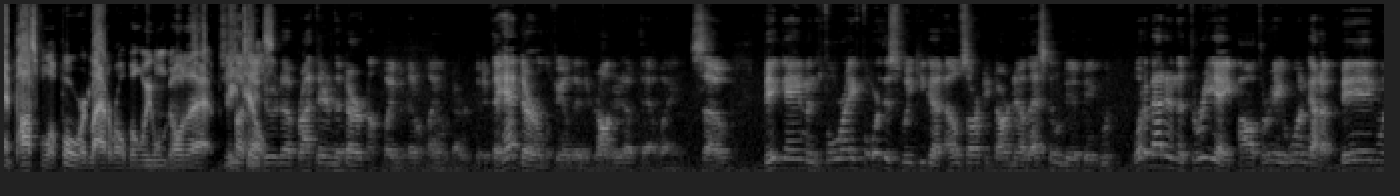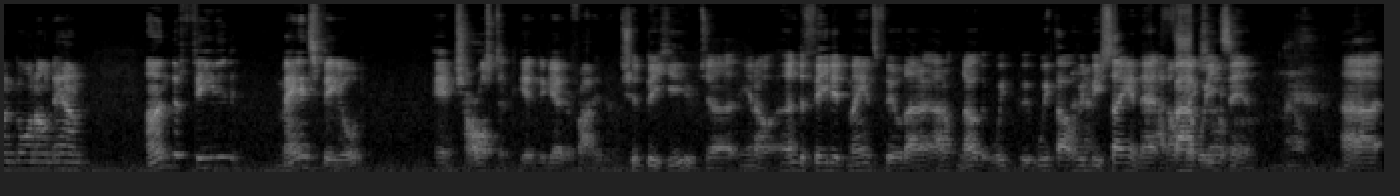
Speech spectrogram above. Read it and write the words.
and possible a forward lateral, but we won't go to that Just like they drew it up right there in the dirt. Not, wait a minute, they don't play on dirt. But if they had dirt on the field, they'd have drawn it up that way. So, big game in 4A4 this week. You got Ozark and Dardanelle. That's going to be a big one. What about in the 3A, Paul? 3A1 got a big one going on down. Undefeated Mansfield and Charleston getting together Friday night. Should be huge. Uh, you know, undefeated Mansfield. I, I don't know that we we thought we'd be saying that five think so. weeks in. Uh,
